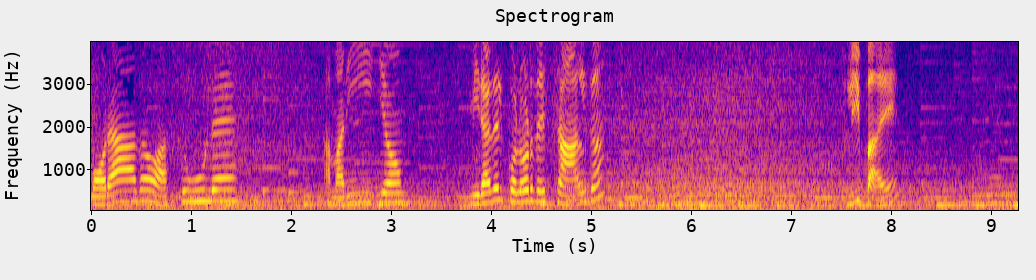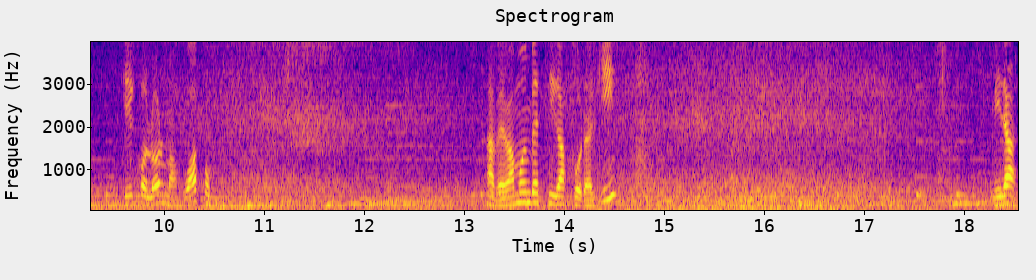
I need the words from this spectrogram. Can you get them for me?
Morados, azules, amarillos. Mirad el color de esta alga. Flipa, ¿eh? Qué color más guapo. A ver, vamos a investigar por aquí. Mirad.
